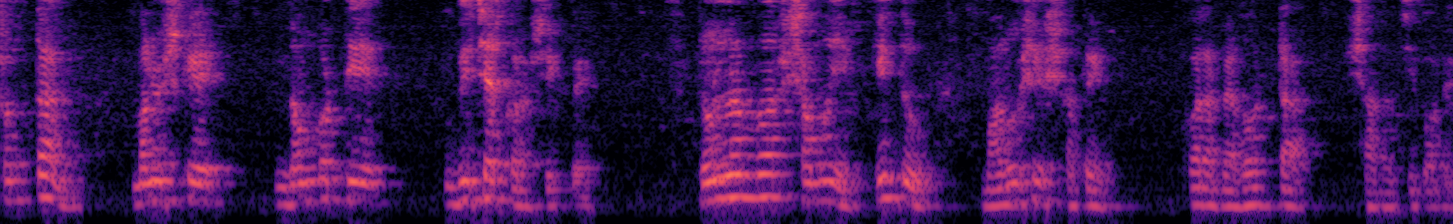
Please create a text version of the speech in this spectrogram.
সন্তান মানুষকে নম্বর দিয়ে বিচার করা শিখবে। রোল নাম্বার সাময়িক, কিন্তু মানুষের সাথে করা ব্যবহারটা সারা জীবনে।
